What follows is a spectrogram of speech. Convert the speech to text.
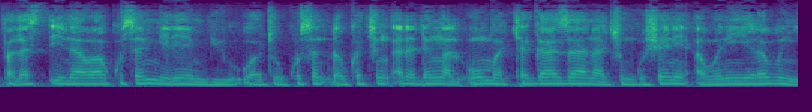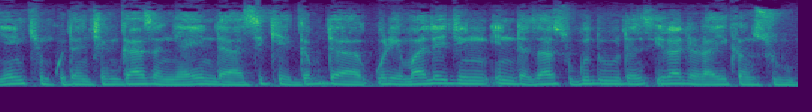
Falasɗinawa kusan miliyan biyu wato kusan daukacin adadin al'ummar ta Gaza na cunkushe ne a wani rabin yankin kudancin Gaza yayin da suke gab da kure malejin inda za su gudu don tsira da rayukansu.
